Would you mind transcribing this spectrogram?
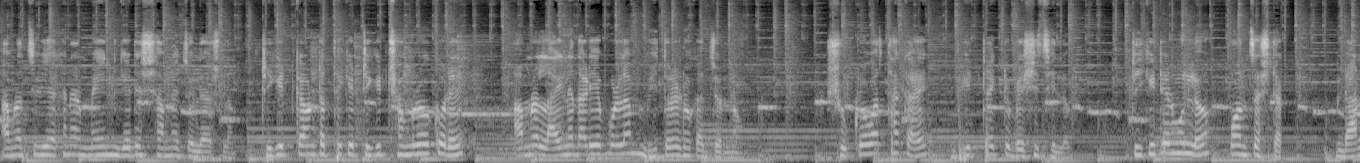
আমরা চিড়িয়াখানার মেইন গেটের সামনে চলে আসলাম। টিকিট কাউন্টার থেকে টিকিট সংগ্রহ করে আমরা লাইনে দাঁড়িয়ে পড়লাম ভিতরে ঢোকার জন্য। শুক্রবার থাকায় ভিড়টা একটু বেশি ছিল। টিকিটের মূল্য পঞ্চাশ টাকা। ডান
